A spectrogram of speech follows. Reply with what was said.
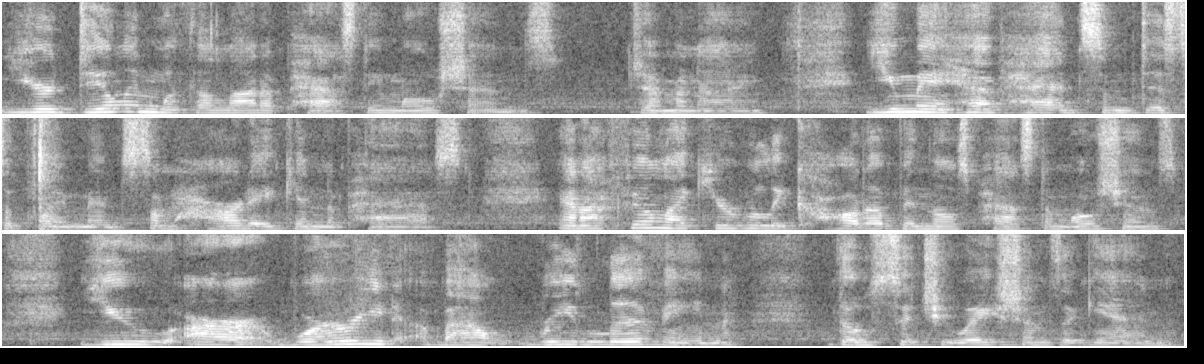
you're dealing with a lot of past emotions Gemini. You may have had some disappointment, some heartache in the past. And I feel like you're really caught up in those past emotions. You are worried about reliving those situations again.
